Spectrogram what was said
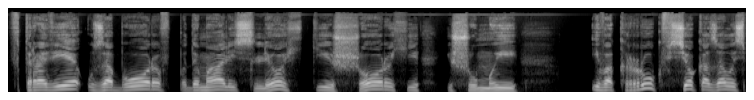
В траве у заборов подымались легкие шорохи и шумы, и вокруг все казалось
